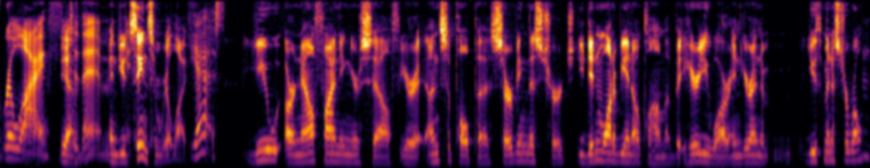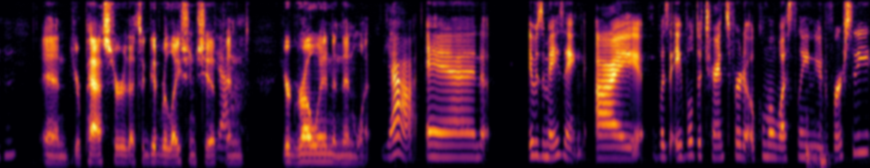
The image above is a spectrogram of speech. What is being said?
real life Yeah, to them. and you'd seen some real life yes, you are now finding yourself you're at unsapulpa serving this church you didn't want to be in oklahoma but here you are and you're in a youth minister role and your pastor that's a good relationship Mm-hmm. Yeah. and you're growing and then what yeah, and it was amazing. I was able to transfer to Oklahoma Wesleyan University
